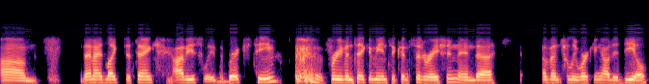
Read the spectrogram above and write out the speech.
Um, then I'd like to thank, obviously, the Bricks team for even taking me into consideration and uh, eventually working out a deal.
